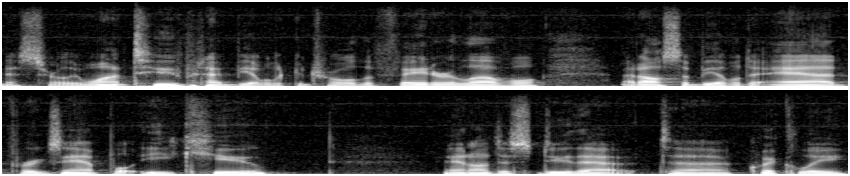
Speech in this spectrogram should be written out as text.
necessarily want to, but I'd be able to control the fader level. I'd also be able to add, for example, EQ, and I'll just do that uh, quickly.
